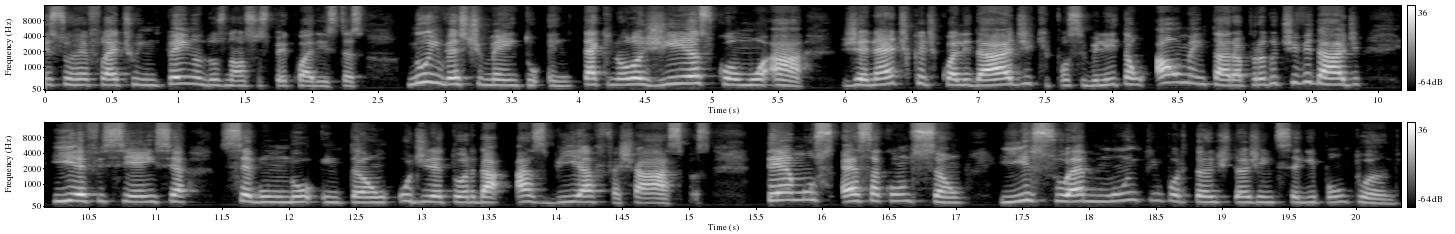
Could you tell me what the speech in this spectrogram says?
isso, reflete o empenho dos nossos pecuaristas no investimento em tecnologias como a genética de qualidade, que possibilitam aumentar a produtividade e eficiência, segundo então o diretor da Asbia, fecha aspas. Temos essa condição e isso é muito importante da gente seguir pontuando,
